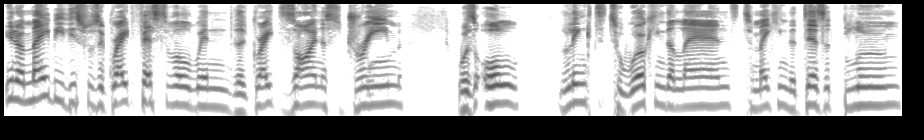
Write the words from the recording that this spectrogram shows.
You know, maybe this was a great festival when the great Zionist dream was all linked to working the land, to making the desert bloom,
